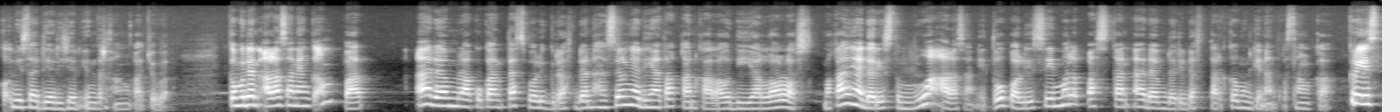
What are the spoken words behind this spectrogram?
Kok bisa dia dijadiin tersangka coba? Kemudian alasan yang keempat, ada melakukan tes poligraf dan hasilnya dinyatakan kalau dia lolos. Makanya dari semua alasan itu, polisi melepaskan Adam dari daftar kemungkinan tersangka. Chris,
